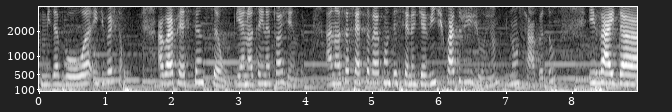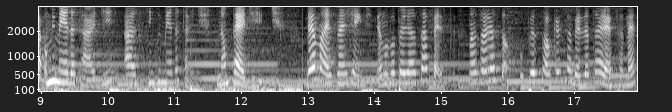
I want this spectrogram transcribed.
comida boa e diversão. Agora preste atenção e anota aí na tua agenda. A nossa festa vai acontecer no dia 24 de junho, num sábado, e vai da 1h30 da tarde às 5h30 da tarde. Não perde, gente. Demais, né, gente? Eu não vou perder essa festa. Mas olha só, o pessoal quer saber da tarefa, né?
